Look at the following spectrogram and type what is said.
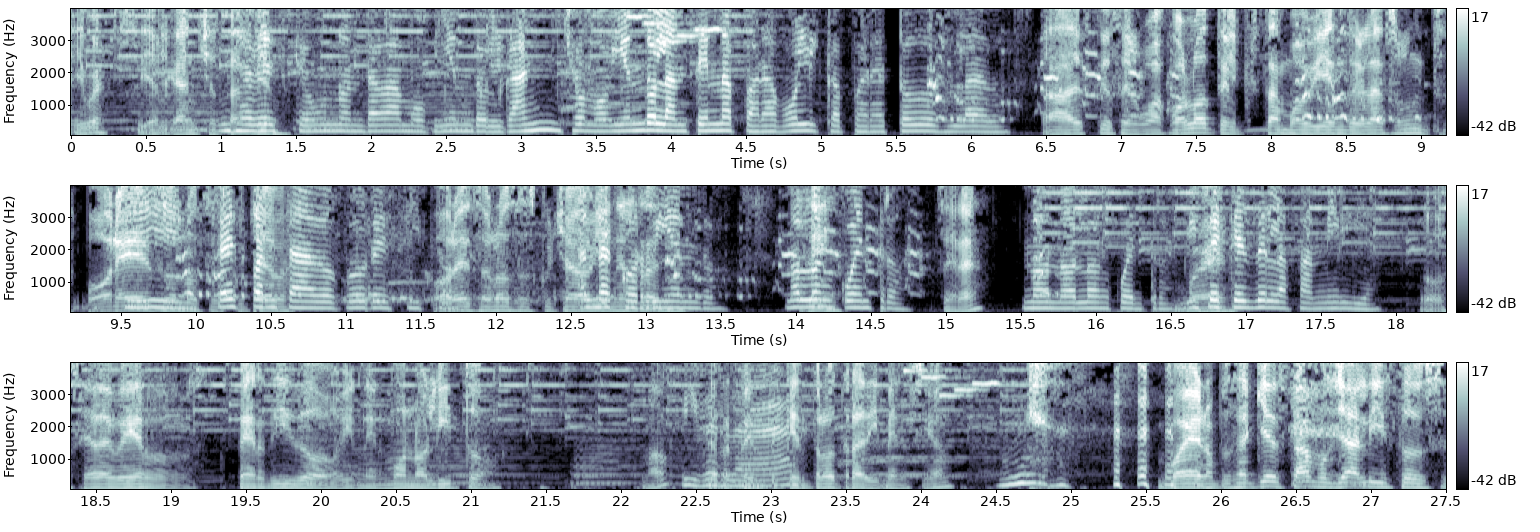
Y bueno, sí, el gancho Ya también. ves que uno andaba moviendo el gancho, moviendo la antena parabólica para todos lados. Ah, es que es el guajolote el que está moviendo el asunto, por sí, eso no se está escuchaba. espantado, pobrecito. Por eso no se escuchaba Anda bien el radio. corriendo. No lo encuentro. ¿Será? No, no lo encuentro. Dice que es de la familia. O se ha de haber perdido en el monolito, ¿no? Sí, de ¿verdad? repente que entró otra dimensión. bueno, pues aquí estamos ya listos.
